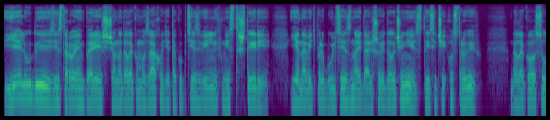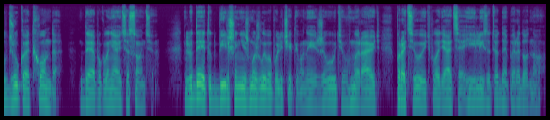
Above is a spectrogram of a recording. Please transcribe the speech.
Є люди зі старої імперії, що на далекому заході та купці з вільних міст Штирії, є навіть прибульці з найдальшої далечині, з тисячі островів, далекого Сулджука Тхонда, де поклоняються сонцю. Людей тут більше, ніж можливо полічити. Вони живуть, вмирають, працюють, плодяться і лізуть одне перед одного.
